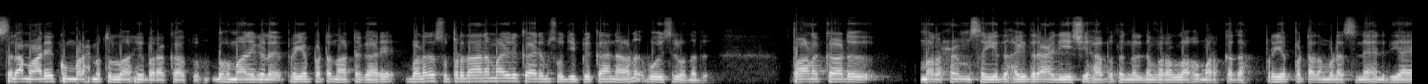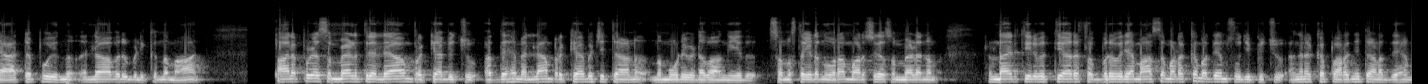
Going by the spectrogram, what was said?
അസ്സാം വലൈക്കും വറഹമത്തല്ലാഹി വബർക്കാത്തു ബഹുമാനികളെ പ്രിയപ്പെട്ട നാട്ടുകാരെ വളരെ സുപ്രധാനമായ ഒരു കാര്യം സൂചിപ്പിക്കാനാണ് വോയിസിൽ വന്നത്. പാണക്കാട് മർഹം സയ്യിദ് ഹൈദർ അലി ഷിഹാബ് തങ്ങൾ നവർ അള്ളാഹു പ്രിയപ്പെട്ട നമ്മുടെ സ്നേഹനിധിയായ ആറ്റപ്പു എന്ന് എല്ലാവരും വിളിക്കുന്ന മഹാൻ ആലപ്പുഴ സമ്മേളനത്തിൽ എല്ലാം പ്രഖ്യാപിച്ചു. അദ്ദേഹം എല്ലാം പ്രഖ്യാപിച്ചിട്ടാണ് നമ്മോട് വിടവാങ്ങിയത് സമസ്തയുടെ നൂറാം വാർഷിക സമ്മേളനം രണ്ടായിരത്തി ഇരുപത്തിയാറ് ഫെബ്രുവരി മാസം അടക്കം അദ്ദേഹം സൂചിപ്പിച്ചു. അങ്ങനെയൊക്കെ പറഞ്ഞിട്ടാണ് അദ്ദേഹം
